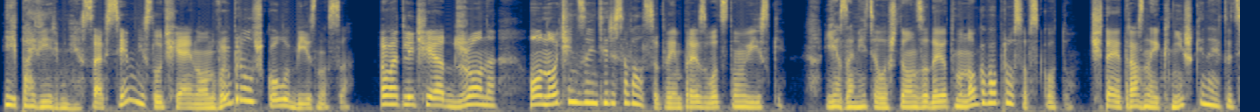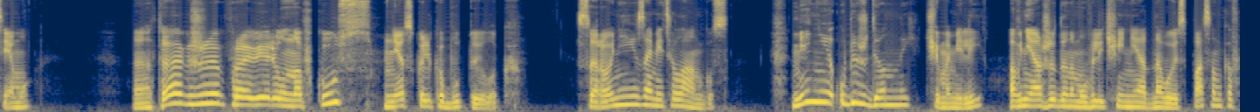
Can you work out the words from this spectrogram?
И поверь мне, совсем не случайно он выбрал школу бизнеса. В отличие от Джона, он очень заинтересовался твоим производством виски. Я заметила, что он задает много вопросов Скотту, читает разные книжки на эту тему. А также проверил на вкус несколько бутылок. С иронией заметил Ангус. Менее убежденный, чем Амели, в неожиданном увлечении одного из пасынков,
